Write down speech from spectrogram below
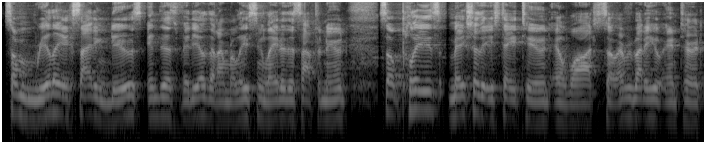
some really exciting news in this video that I'm releasing later this afternoon. So please make sure that you stay tuned and watch. So everybody who entered,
